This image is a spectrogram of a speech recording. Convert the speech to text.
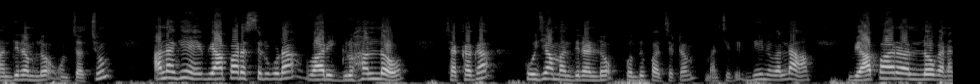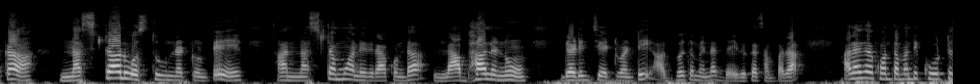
మందిరంలో ఉంచవచ్చు అలాగే వ్యాపారస్తులు కూడా వారి గృహంలో చక్కగా పూజా మందిరంలో పొందుపరచటం మంచిది. దీనివల్ల వ్యాపారాల్లో గనక నష్టాలు వస్తూ ఉన్నట్టుంటే ఆ నష్టము అనేది రాకుండా లాభాలను గడించేటువంటి అద్భుతమైన దైవిక సంపద. అలాగే కొంతమంది కోర్టు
